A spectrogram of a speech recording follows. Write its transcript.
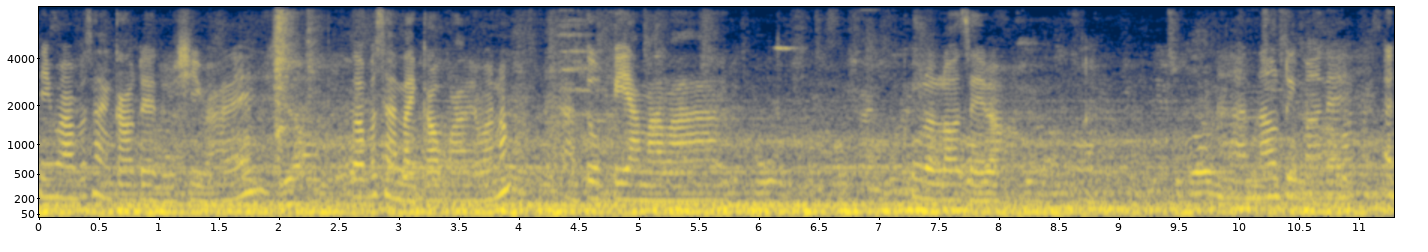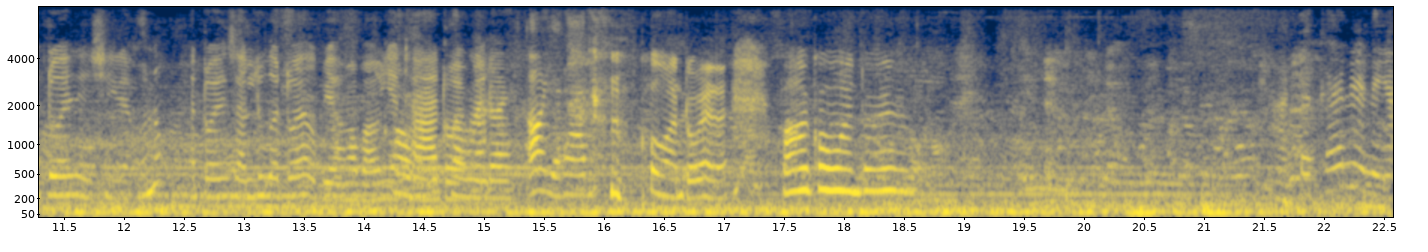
ဒီမှာပတ်စံကောက်တဲ့လူရှိပါတယ် သူကပတ်စံလိုက်ကောက်ပါတယ်ဗောနော်အဲသူပေးရမှာပါခုလောလောဆယ်တော့အာနောက်ဒီမှာလည်းအတွဲတွေရှိတယ်ဗောနော်အတွဲဆိုလူအတွဲကိုပြရမှာပါဘူးယထာအတွဲဟုပဲတ်တယ်အော်ရထားခုံအတွဲတယ်ဘာခုံအတွဲတခါနဲ့နေရ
